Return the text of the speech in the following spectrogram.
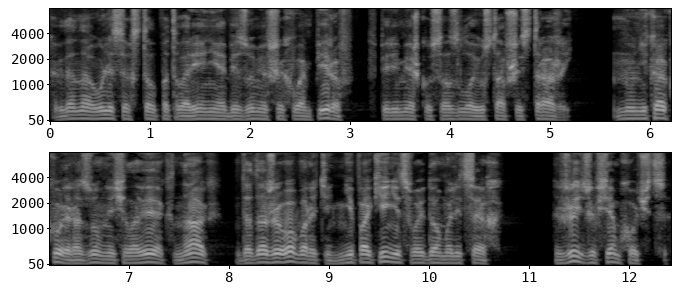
когда на улицах столпотворение обезумевших вампиров вперемешку со злой уставшей стражей, ну никакой разумный человек, наг, да даже оборотень не покинет свой дом или цех. Жить же всем хочется.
